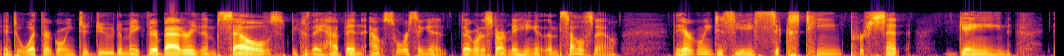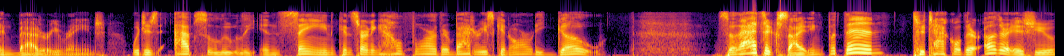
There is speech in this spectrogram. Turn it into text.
and to what they're going to do to make their battery themselves, because they have been outsourcing it, they're going to start making it themselves now. They are going to see a 16% gain in battery range, which is absolutely insane concerning how far their batteries can already go. So that's exciting. But then, to tackle their other issue,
